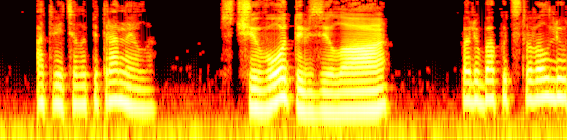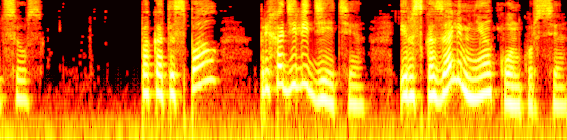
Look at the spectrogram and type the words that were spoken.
— ответила Петронелла. «С чего ты взяла?» — полюбопытствовал Люциус. «Пока ты спал, приходили дети и рассказали мне о конкурсе».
